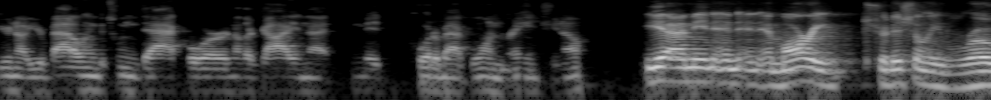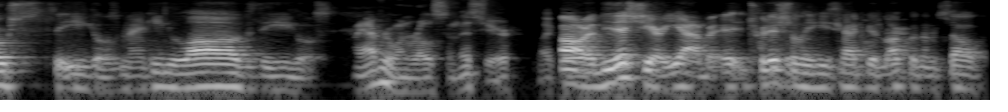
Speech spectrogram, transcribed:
you know you're battling between Dak or another guy in that mid quarterback one range. You know. Yeah, I mean, and, and Amari traditionally roasts the Eagles, man. He loves the Eagles. I mean, everyone roasts him this year. Like Oh, this year, yeah, but it, traditionally he's had good luck with them. So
